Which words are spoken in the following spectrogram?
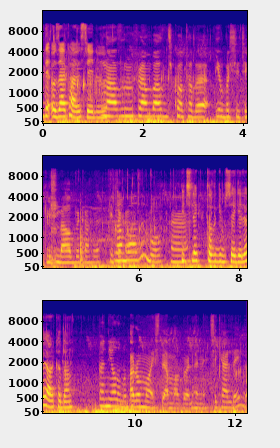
Bir de özel kahvesi Ceylin'in. Nazlı'nın frambuazlı çikolatalı yılbaşı çekilişinde aldığı kahve. Filtre kahve. Frambuazlı mı bu? Ha. Bir çilek tadı gibi bir şey geliyor ya arkadan. Ben niye alamadım? Aroma işte ama böyle hani şeker değil de.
